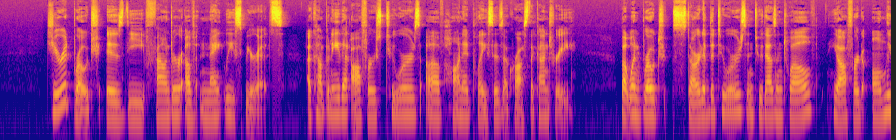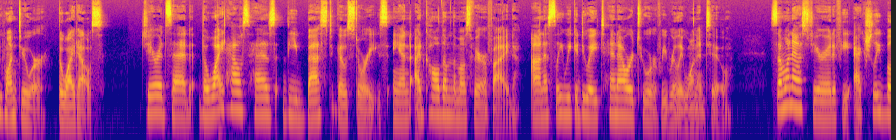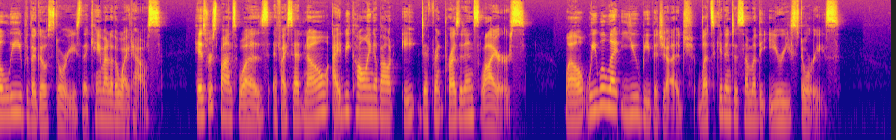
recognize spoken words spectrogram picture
Jared Broach is the founder of Nightly Spirits, a company that offers tours of haunted places across the country. But when Broach started the tours in 2012, he offered only one tour the White House. Jared said, The White House has the best ghost stories, and I'd call them the most verified. Honestly, we could do a 10 hour tour if we really wanted to. Someone asked Jared if he actually believed the ghost stories that came out of the White House. His response was, If I said no, I'd be calling about eight different presidents liars. Well, we will let you be the judge. Let's get into some of the eerie stories.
